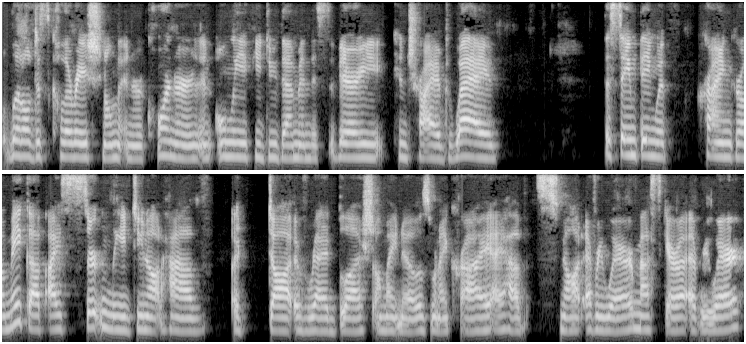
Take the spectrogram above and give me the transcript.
little discoloration on the inner corner and only if you do them in this very contrived way. The same thing with crying girl makeup. I certainly do not have a dot of red blush on my nose when I cry. I have snot everywhere, mascara everywhere.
